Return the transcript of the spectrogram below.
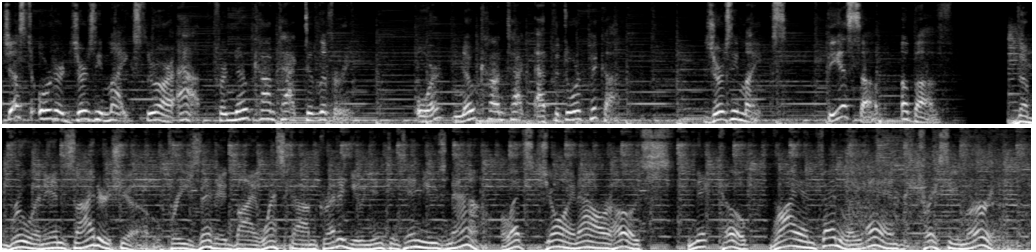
Just order Jersey Mike's through our app for no contact delivery or no contact at the door pickup. Jersey Mike's. Be a sub above. The Bruin Insider Show, presented by Wescom Credit Union, continues now. Let's join our hosts, Nick Koop, Bryan Fenley, and Tracy Murray.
